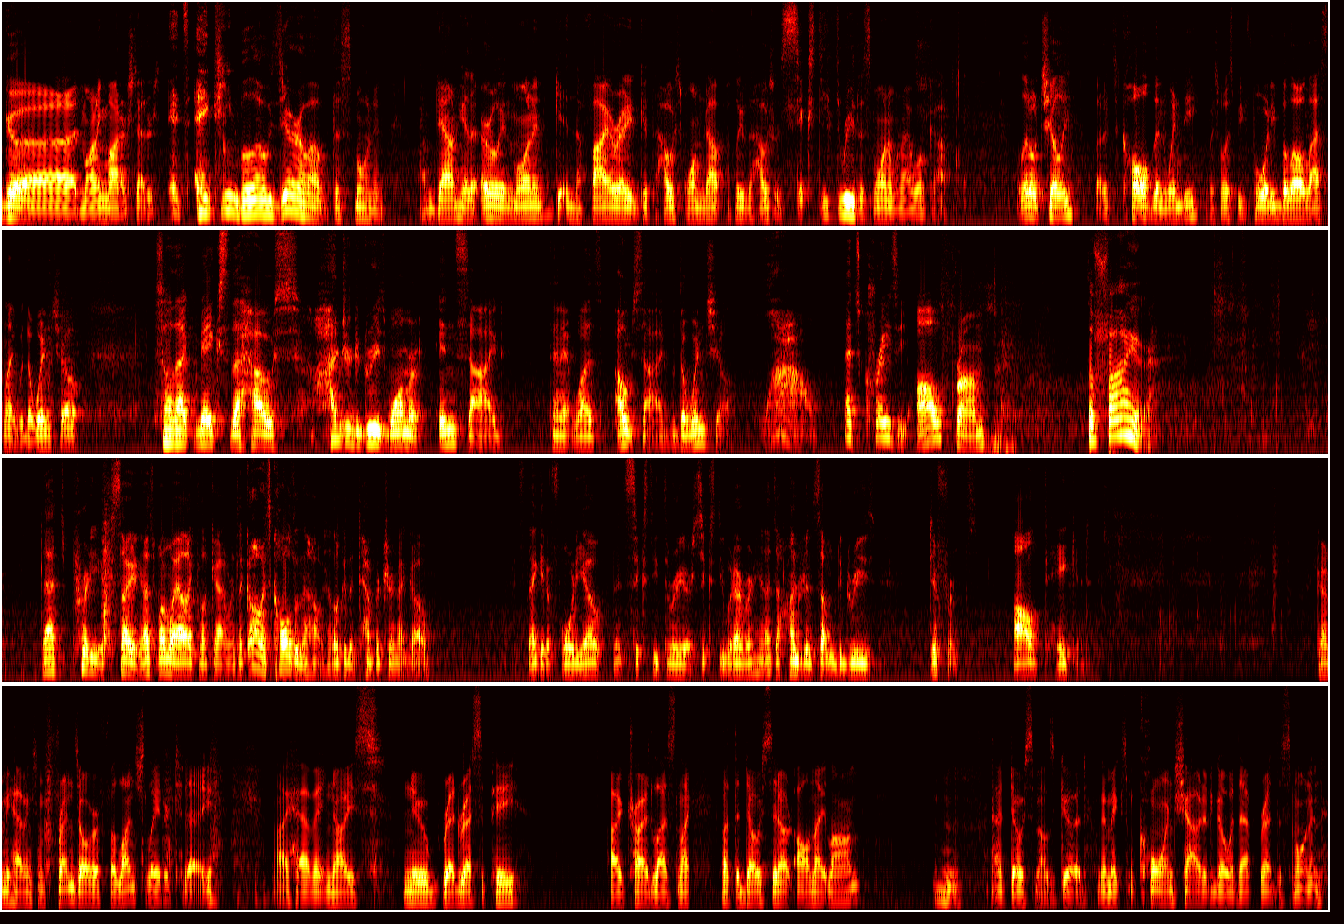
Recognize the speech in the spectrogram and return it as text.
Good morning, Modern Steaders. It's 18 below zero out this morning. I'm down here early in the morning, getting the fire ready to get the house warmed up. I believe the house was 63 this morning when I woke up. A little chilly, but it's cold and windy. It was supposed to be 40 below last night with the wind chill. So that makes the house 100 degrees warmer inside than it was outside with the wind chill. Wow, that's crazy. All from the fire. That's pretty exciting. That's one way I like to look at it. When it's like, oh, it's cold in the house. I look at the temperature and I go, it's negative 40 out and it's 63 or 60, whatever. Yeah, that's 100 and something degrees difference. I'll take it. Gonna be having some friends over for lunch later today. I have a nice new bread recipe I tried last night. Let the dough sit out all night long. Mm, that dough smells good. We're gonna make some corn chowder to go with that bread this morning.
